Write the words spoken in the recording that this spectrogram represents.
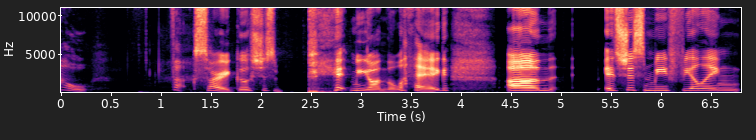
ow. Fuck, sorry, ghost just hit me on the leg. Um it's just me feeling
